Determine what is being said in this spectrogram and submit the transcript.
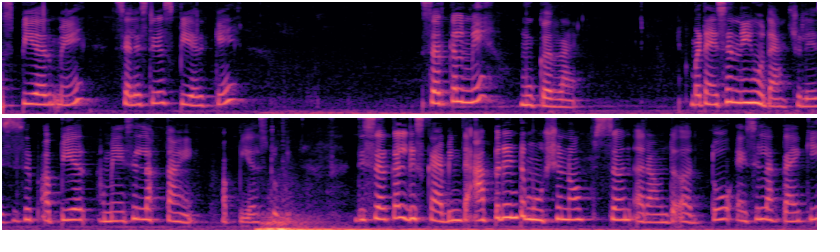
स्पीयर में सेलेस्टियल स्पीयर के सर्कल में मूव कर रहा है। बट ऐसा नहीं होता एक्चुअली ऐसे सिर्फ़ अपियर हमें ऐसे लगता है appears to be this circle describing the apparent motion of sun around the earth तो ऐसे लगता है कि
